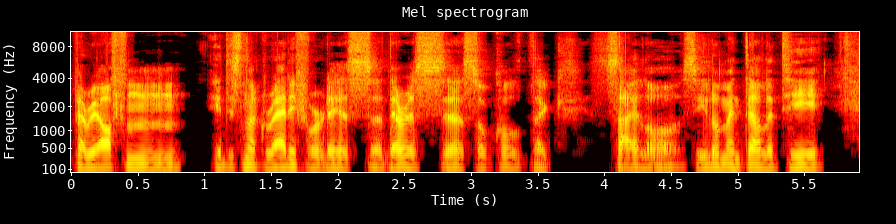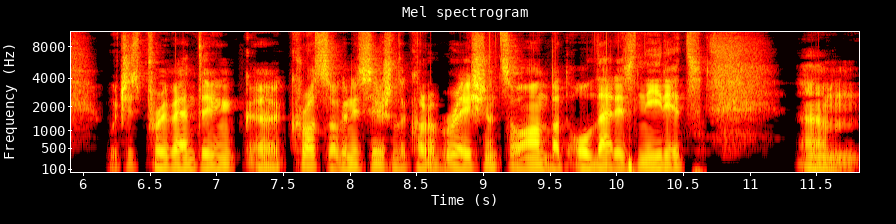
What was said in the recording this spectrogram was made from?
very often it is not ready for this. Uh, there is so-called like silo silo mentality, which is preventing uh, cross-organizational collaboration and so on. But all that is needed. Um,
